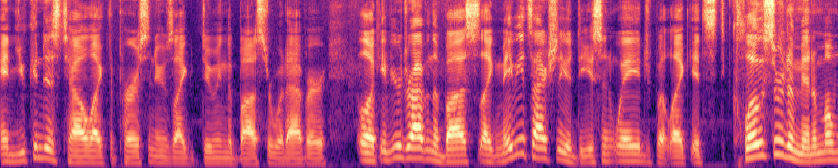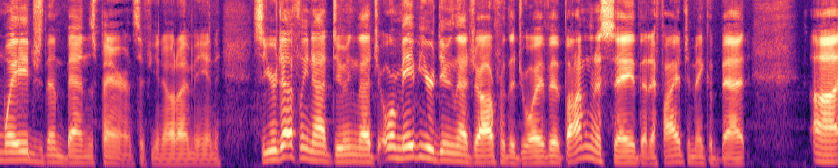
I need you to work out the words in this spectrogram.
And you can just tell, like, the person who's like doing the bus or whatever. Look, if you're driving the bus, like, maybe it's actually a decent wage, but like, it's closer to minimum wage than Ben's parents, if you know what I mean. So you're definitely not doing that, or maybe you're doing that job for the joy of it. But I'm gonna say that if I had to make a bet, uh,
